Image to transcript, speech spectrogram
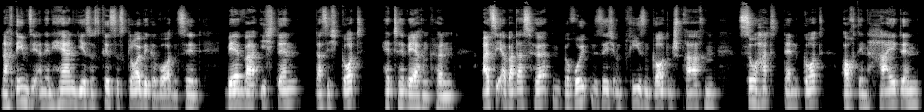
nachdem sie an den Herrn Jesus Christus gläubig geworden sind, wer war ich denn, dass ich Gott hätte wehren können? Als sie aber das hörten, beruhigten sie sich und priesen Gott und sprachen, so hat denn Gott auch den Heiden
